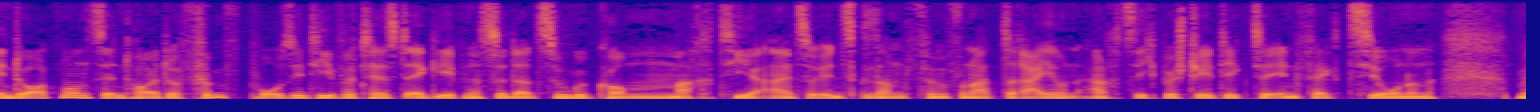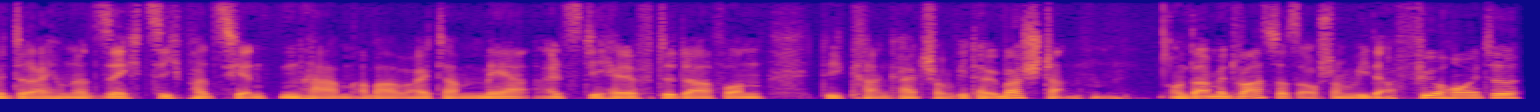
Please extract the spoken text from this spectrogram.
In Dortmund sind heute fünf positive Testergebnisse dazugekommen, macht hier also insgesamt 583 bestätigte Infektionen. Mit 360 Patienten haben aber weiter mehr als die Hälfte davon die Krankheit schon wieder überstanden. Und damit war's das auch schon wieder für heute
